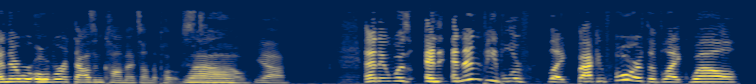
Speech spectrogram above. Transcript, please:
And there were over a thousand comments on the post. Wow. Yeah. And it was, and, and then people are like back and forth of like, well,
